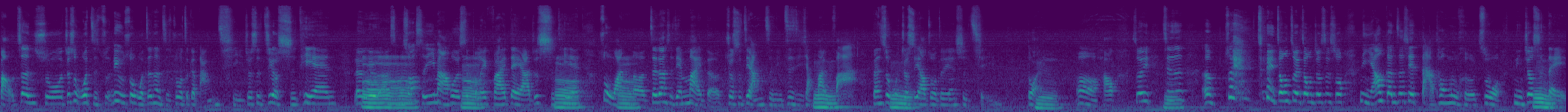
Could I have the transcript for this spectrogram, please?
保证说，就是我只做，例如说我真的只做这个档期，就是只有十天，例如什么双十一嘛，或者是 Black Friday 啊，就十天做完了，这段时间卖的就是这样子，你自己想办法。但是我就是要做这件事情，对，嗯，好，所以其实。呃，最最终最终就是说，你要跟这些大通路合作，你就是得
